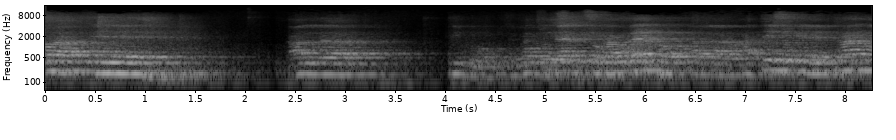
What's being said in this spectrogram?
Allora, eh, atteso che l'entrata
